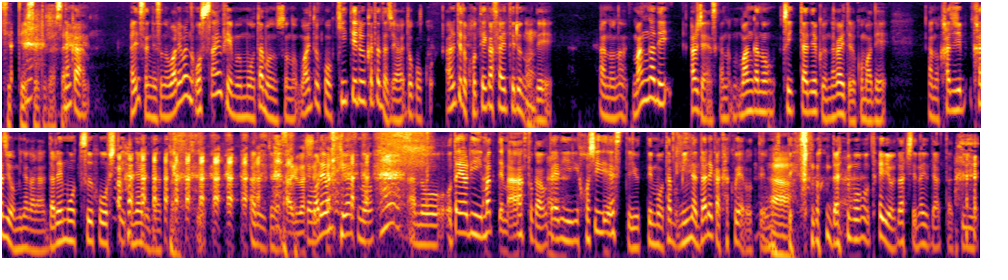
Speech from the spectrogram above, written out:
設定しておいてください。なんか、あれですよね、その我々のおっさん FM も多分その割とこう聞いてる方たちは割とこうある程度固定化されてるので、あの、な漫画であるじゃないですか、漫画のツイッターでよく流れてるコマで、あの、火事、火事を見ながら誰も通報していないのであったって、あるじゃないですか。ありますね我々がその、あの、お便り待ってますとか、お便り欲しいですって言っても、多分みんな誰か書くやろって思ってあ、その、誰もお便りを出してないのであったっていう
